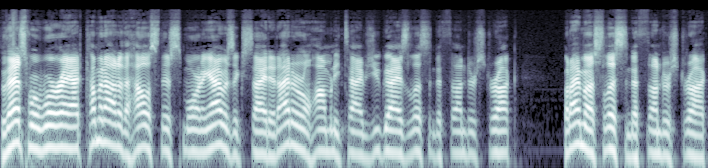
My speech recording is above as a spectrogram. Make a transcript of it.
So that's where we're at. Coming out of the house this morning, I was excited. I don't know how many times you guys listen to Thunderstruck, but I must listen to Thunderstruck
